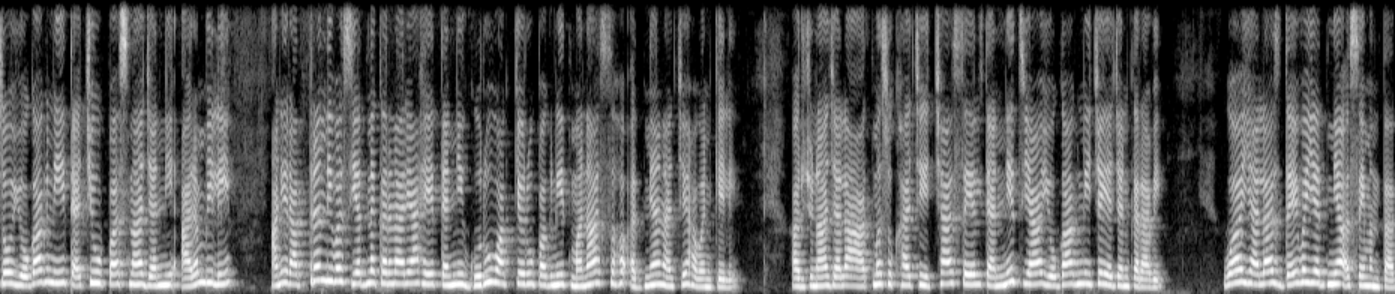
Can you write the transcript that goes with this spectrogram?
जो योगाग्नी त्याची उपासना ज्यांनी आरंभिली आणि रात्रंदिवस यज्ञ करणारे आहेत त्यांनी गुरुवाक्यरूप अग्नीत मनासह अज्ञानाचे हवन केले. अर्जुना ज्याला आत्मसुखाची इच्छा असेल त्यांनीच या योगाग्नीचे यजन करावे व ह्यालाच दैवयज्ञ असे म्हणतात.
